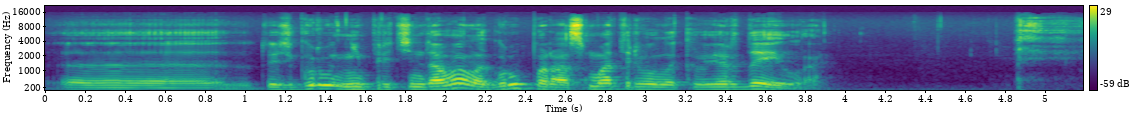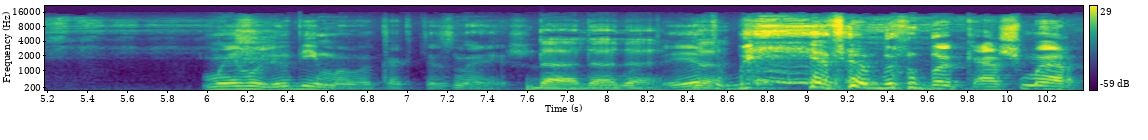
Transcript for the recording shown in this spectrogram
э, то есть гру, не претендовал, а группа рассматривала Ковердейла. Моего любимого, как ты знаешь. Да, да, да. И да. Это, это был бы кошмар.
